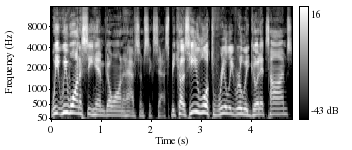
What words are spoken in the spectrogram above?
We we want to see him go on and have some success because he looked really really good at times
